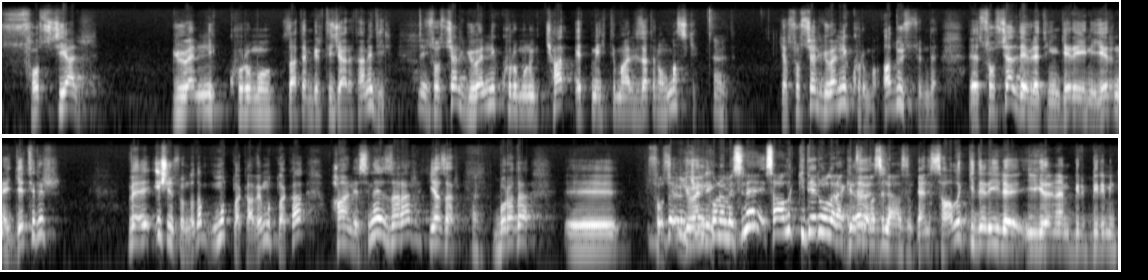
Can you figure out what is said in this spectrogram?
sosyal güvenlik kurumu zaten bir ticarethane değil. Değil. Sosyal güvenlik kurumunun kar etme ihtimali zaten olmaz ki. Evet. Ya sosyal güvenlik kurumu adı üstünde e, sosyal devletin gereğini yerine getirir ve işin sonunda da mutlaka ve mutlaka hanesine zarar yazar. Evet. Burada e, Bu da sosyal ülke güvenlik ekonomisine sağlık gideri olarak yazılması Evet. lazım. Yani sağlık gideriyle ilgilenen bir birimin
